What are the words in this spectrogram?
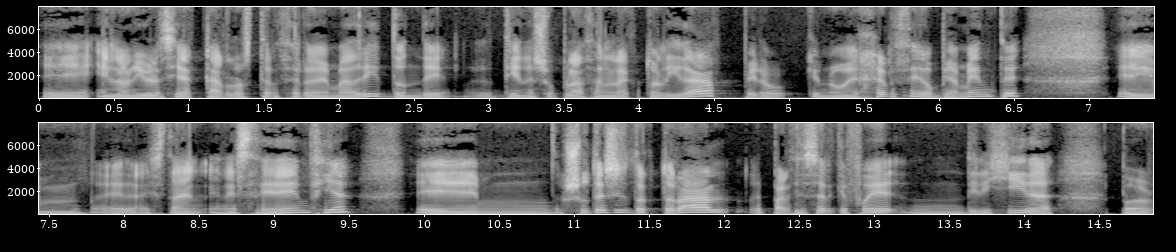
en la Universidad Carlos III de Madrid, donde tiene su plaza en la actualidad, pero que no ejerce, obviamente. Em, está en, excedencia. Em, su tesis doctoral parece ser que fue mm, dirigida por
